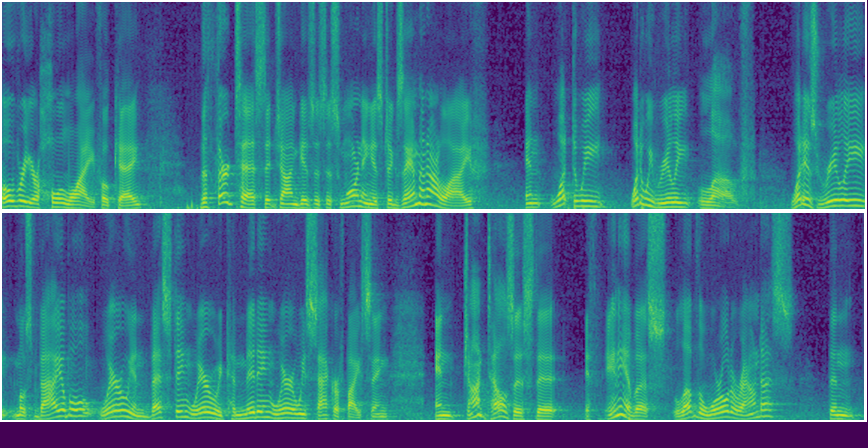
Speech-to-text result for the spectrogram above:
over your whole life, okay? The third test that John gives us this morning is to examine our life and what do we, what do we really love? What is really most valuable? Where are we investing? Where are we committing? Where are we sacrificing? And John tells us that if any of us love the world around us, then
